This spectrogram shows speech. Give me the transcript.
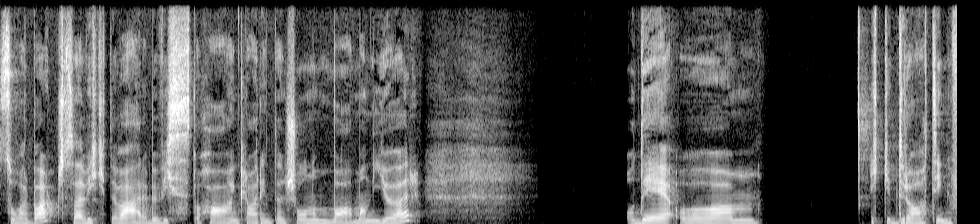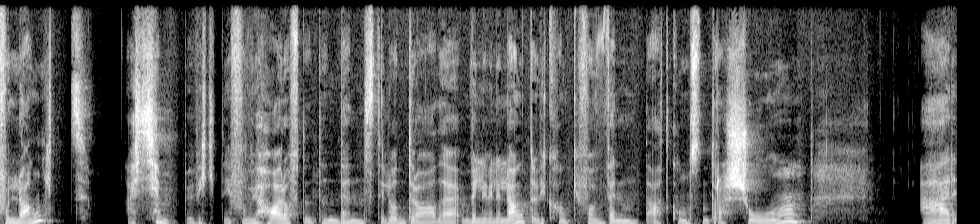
sårbart. Så det er viktig å være bevisst og ha en klar intensjon om hva man gjør. Og det å mm, ikke dra ting for langt er kjempeviktig, for vi har ofte en tendens til å dra det veldig, veldig langt, og vi kan ikke forvente at konsentrasjonen er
